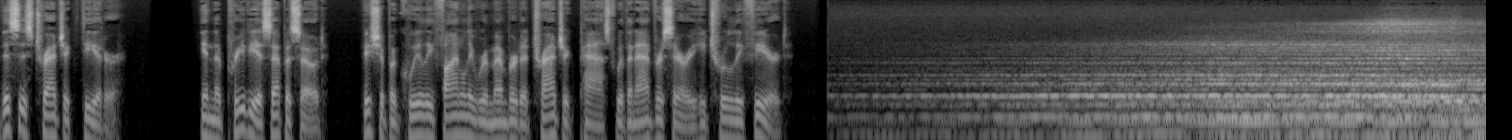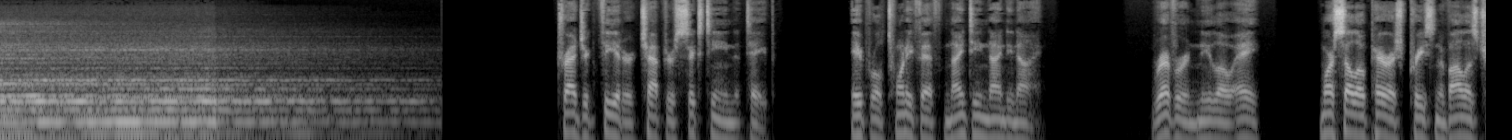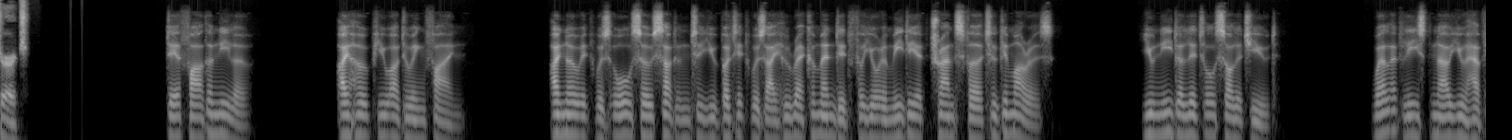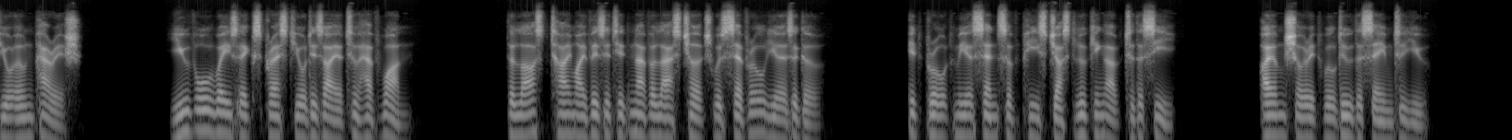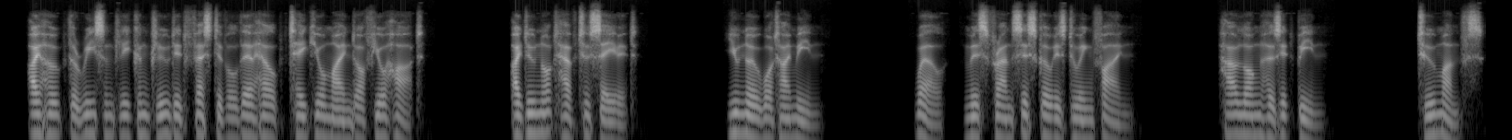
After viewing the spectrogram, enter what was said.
This is Tragic Theater. In the previous episode, Bishop Agcaoili finally remembered a tragic past with an adversary he truly feared. Tragic Theater, Chapter 16, Tape. April 25, 1999. Reverend Nilo A. Marcelo Parish Priest Navalas Church. Dear Father Nilo. I hope you are doing fine. I know it was all so sudden to you but it was I who recommended for your immediate transfer to Guimaras. You need a little solitude. Well at least now you have your own parish. You've always expressed your desire to have one. The last time I visited Navalas Church was several years ago. It brought me a sense of peace just looking out to the sea. I am sure it will do the same to you. I hope the recently concluded festival there helped take your mind off your heart. I do not have to say it. You know what I mean. Well, Miss Francisco is doing fine. How long has it been? Two months.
